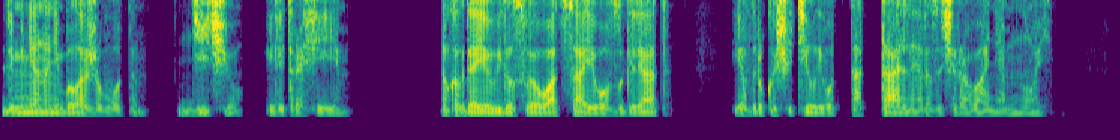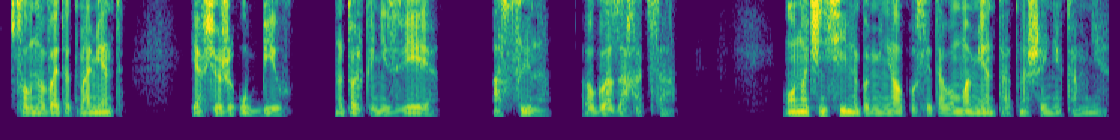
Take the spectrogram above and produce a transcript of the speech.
Для меня она не была животным, дичью или трофеем. Но когда я увидел своего отца и его взгляд, я вдруг ощутил его тотальное разочарование мной. Словно в этот момент я все же убил, но только не зверя, а сына в глазах отца. Он очень сильно поменял после того момента отношение ко мне.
